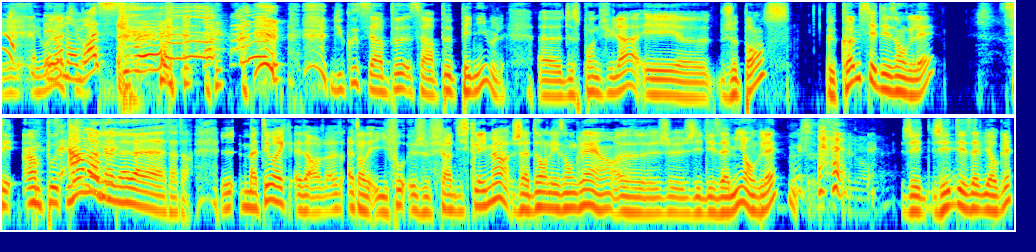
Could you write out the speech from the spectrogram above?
et, et voilà, Et on embrasse Simon Du coup, c'est un peu, c'est un peu pénible euh, de ce point de vue-là. Et je pense que comme c'est des Anglais, c'est un peu. Anglais. non, non, non, attends, attends. Ma théorie. Alors, là, attendez, il faut. Je vais faire un disclaimer. J'adore les Anglais. hein. Euh, je- j'ai des amis anglais. J'ai j'ai des amis anglais.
